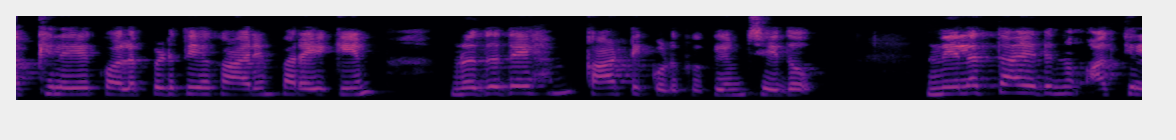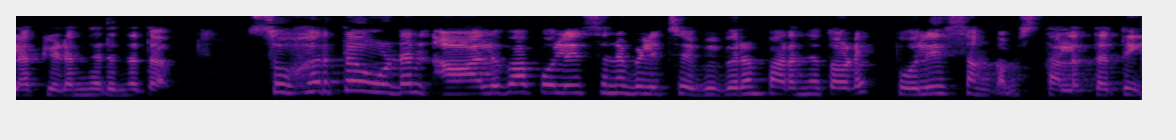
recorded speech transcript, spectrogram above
അഖിലയെ കൊലപ്പെടുത്തിയ കാര്യം പറയുകയും മൃതദേഹം കാട്ടിക്കൊടുക്കുകയും ചെയ്തു. നിലത്തായിരുന്നു അഖില കിടന്നിരുന്നത്. സുഹൃത്ത് ഉടൻ ആലുവ പോലീസിനെ വിളിച്ച് വിവരം പറഞ്ഞതോടെ പോലീസ് സംഘം സ്ഥലത്തെത്തി.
